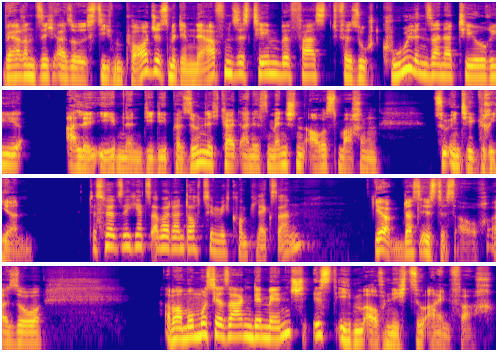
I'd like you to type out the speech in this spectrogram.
während sich also Stephen Porges mit dem Nervensystem befasst, versucht Kuhl in seiner Theorie alle Ebenen, die die Persönlichkeit eines Menschen ausmachen, zu integrieren. Das hört sich jetzt aber dann doch ziemlich komplex an. Ja, das ist es auch. Also, aber man muss ja sagen, der Mensch ist eben auch nicht so einfach.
